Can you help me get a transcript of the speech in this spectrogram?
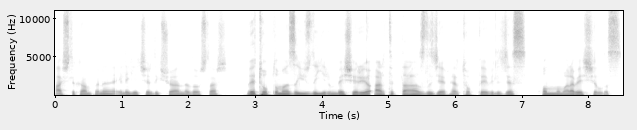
Haçlı kampını ele geçirdik şu anda dostlar. Ve toplama hızı %25 veriyor. Artık daha hızlı cevher toplayabileceğiz. 10 numara 5 yıldız.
